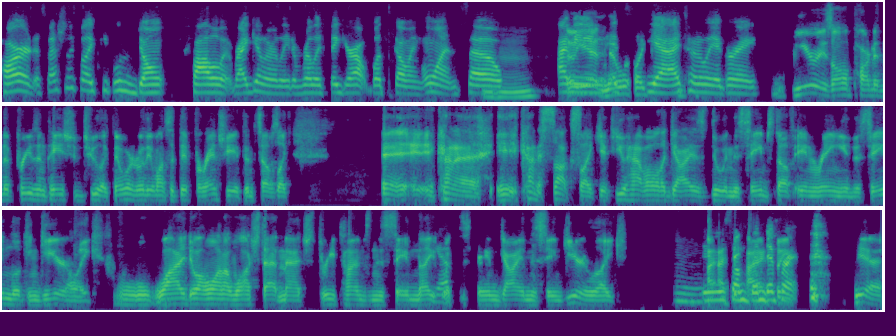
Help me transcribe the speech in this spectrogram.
hard especially for like people who don't follow it regularly to really figure out what's going on so Mhm. i Oh, mean yeah, no, like- yeah i totally agree gear is all part of the presentation too. Like no one really wants to differentiate themselves. Like it kind of it kind of sucks. Like if you have all the guys doing the same stuff in ring in the same looking gear, like why do I want to watch that match three times in the same night Yep. with the same guy in the same gear? Like Mm. do I think I something actually- different yeah,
